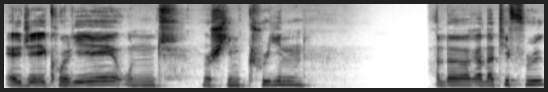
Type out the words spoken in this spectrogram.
LJ Collier und Rasheem Green alle relativ früh,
